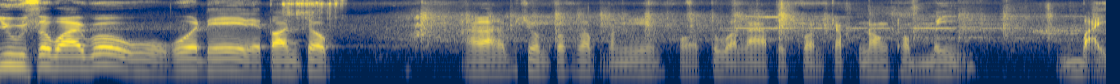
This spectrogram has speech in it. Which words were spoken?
You Survival โอ้โหเท่เลยตอนจบเอาล่ะท่านผู้ชมก็สำหรับวันนี้ขอตัวลาไปก่อนกับน้องทอมมี่บาย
